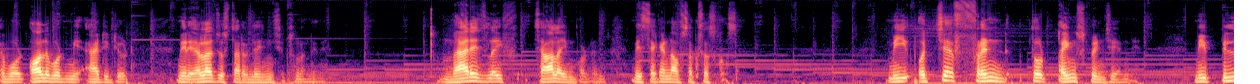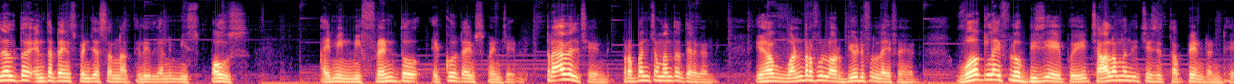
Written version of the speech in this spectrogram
about all about మీ యాటిట్యూడ్ మీరు ఎలా చూస్తారు రిలేషన్షిప్స్ అనేది? మ్యారేజ్ లైఫ్ చాలా ఇంపార్టెంట్ మీ సెకండ్ హాఫ్ సక్సెస్ కోసం. మీ వచ్చే ఫ్రెండ్తో టైం స్పెండ్ చేయండి. మీ పిల్లలతో ఎంత టైం స్పెండ్ చేస్తారో నాకు తెలియదు కానీ మీ స్పౌస్ ఐ మీన్ మీ ఫ్రెండ్తో ఎక్కువ టైం స్పెండ్ చేయండి. ట్రావెల్ చేయండి. ప్రపంచమంతా తిరగండి. You have wonderful or beautiful life ahead work లైఫ్లో బిజీ అయిపోయి చాలామంది చేసే తప్పు ఏంటంటే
